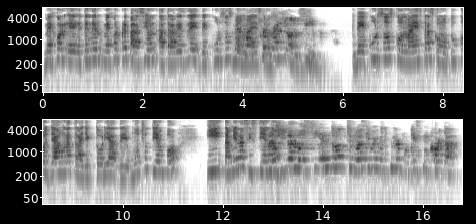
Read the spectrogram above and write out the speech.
Mejor, eh, tener mejor preparación a través de, cursos con maestros. Preparación, sí. De cursos con maestras como tú, con ya una trayectoria de mucho tiempo y también asistiendo. lo siento, tendrás que repetirlo porque se corta.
